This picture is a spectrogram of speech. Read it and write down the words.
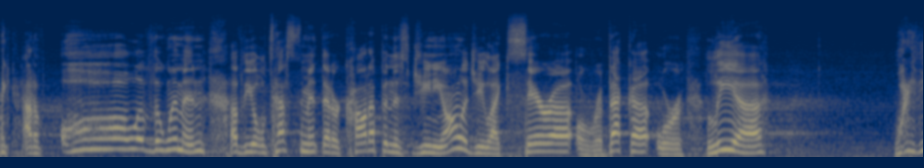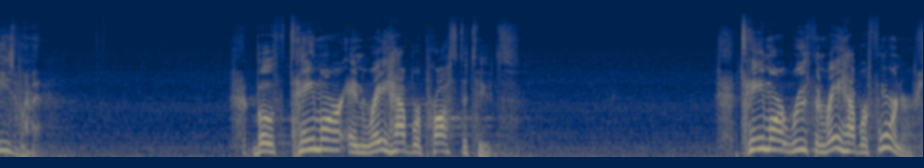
Like, out of all of the women of the Old Testament that are caught up in this genealogy, like Sarah or Rebecca or Leah, why these women? Both Tamar and Rahab were prostitutes. Tamar, Ruth, and Rahab were foreigners.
